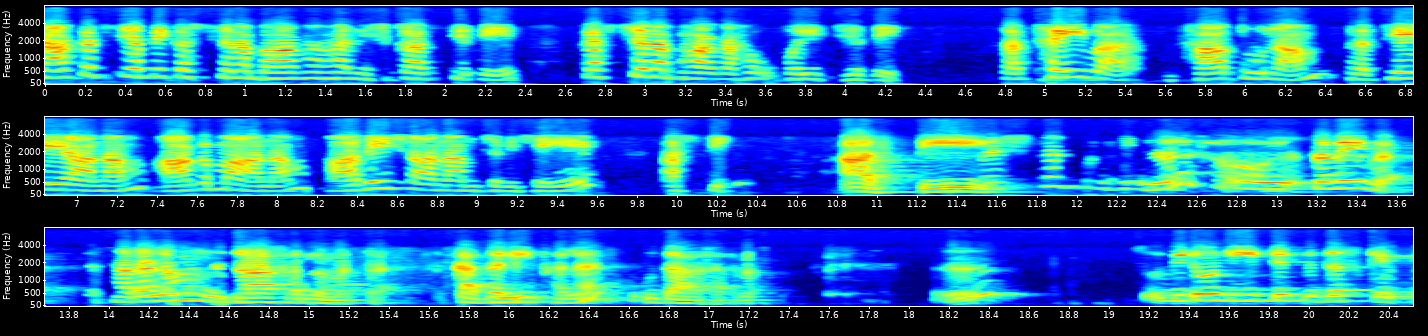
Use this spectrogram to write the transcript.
शाकस्य अपि कश्चन भागः निष्कास्यते कश्चन भागः उपयुज्यते। तथैव धातूनां प्रत्ययानाम् आगमानाम् आदेशानां च विषये अस्ति। अस्ति। तदेव सरलम् उदाहरणम् अत्र कदलीफल उदाहरणं so we don't eat it with the skin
